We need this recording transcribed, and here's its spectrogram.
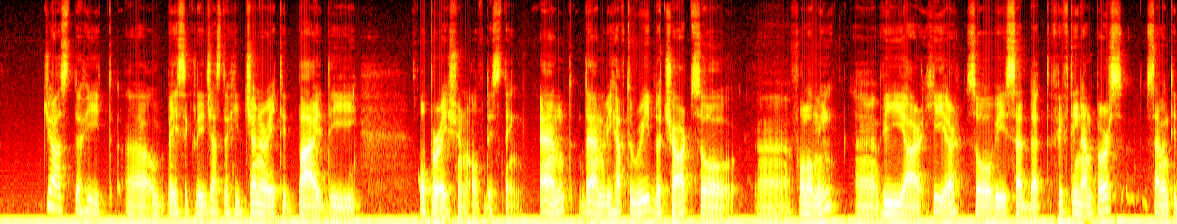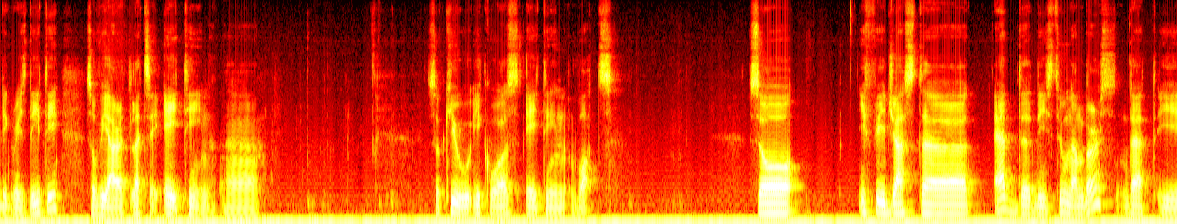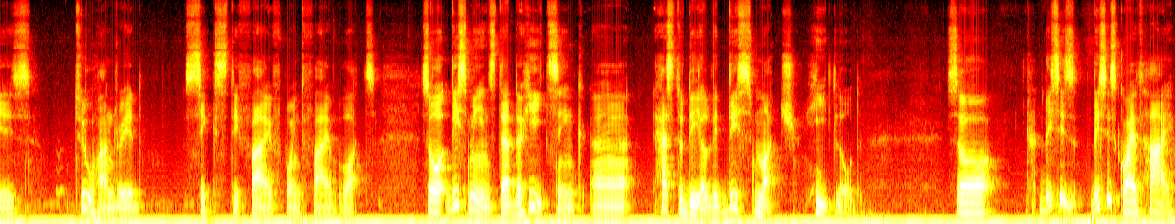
just the heat uh, basically just the heat generated by the operation of this thing. And then we have to read the chart. So uh, follow me. Uh, we are here. So we said that 15 amperes 70 degrees dt so we are at let's say 18 uh, so q equals 18 watts. So if we just uh, add the, these two numbers that is 265.5 watts. So this means that the heatsink uh, has to deal with this much heat load. So this is this is quite high,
